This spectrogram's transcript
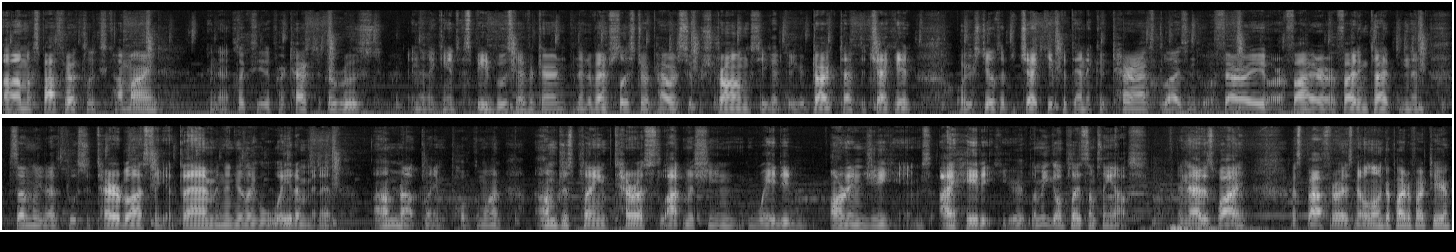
Um, Espathra clicks Calm Mind, and then it clicks either Protect or Roost, and then it gains a speed boost every turn, and then eventually store power is super strong, so you got to go your Dark type to check it, or your Steel type to check it, but then it could Terastallize into a Fairy, or a Fire, or a Fighting type, and then suddenly that's boosted Tera Blast to get them, and then you're like, wait a minute, I'm not playing Pokemon, I'm just playing Tera Slot Machine weighted RNG games. I hate it here. Let me go play something else. And that is why Espathra is no longer part of our tier.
